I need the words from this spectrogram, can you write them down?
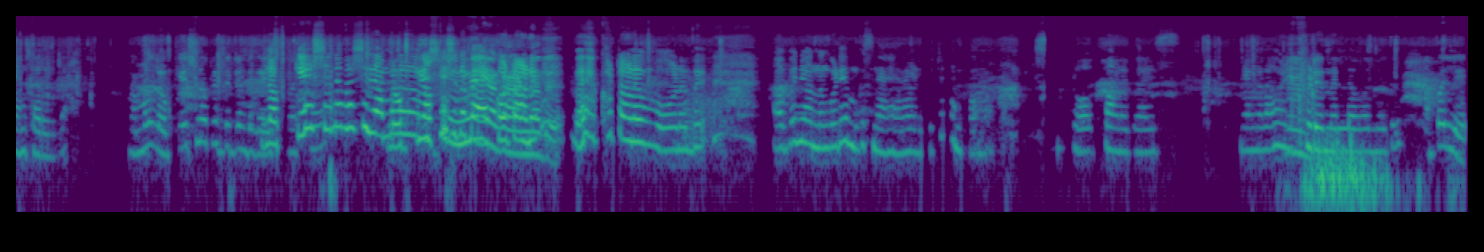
ഞങ്ങൾക്കറിയില്ല. നമ്മൾ ഇട്ടിട്ടുണ്ട് ലൊക്കേഷന് പക്ഷെ നമ്മൾ ലൊക്കേഷൻ ലൊക്കേഷന് ബാക്കോട്ടാണ്. ബാക്കോട്ടാണ് പോണത്. അപ്പൊ ഞാൻ ഒന്നും കൂടി നമുക്ക് സ്നേഹം എടുത്തിട്ട് കൺഫേം ആക്കാം. ഗായ്സ് ഞങ്ങൾ ആ വഴി കൂടെ ഒന്നല്ല വന്നത്. അപ്പല്ലേ?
